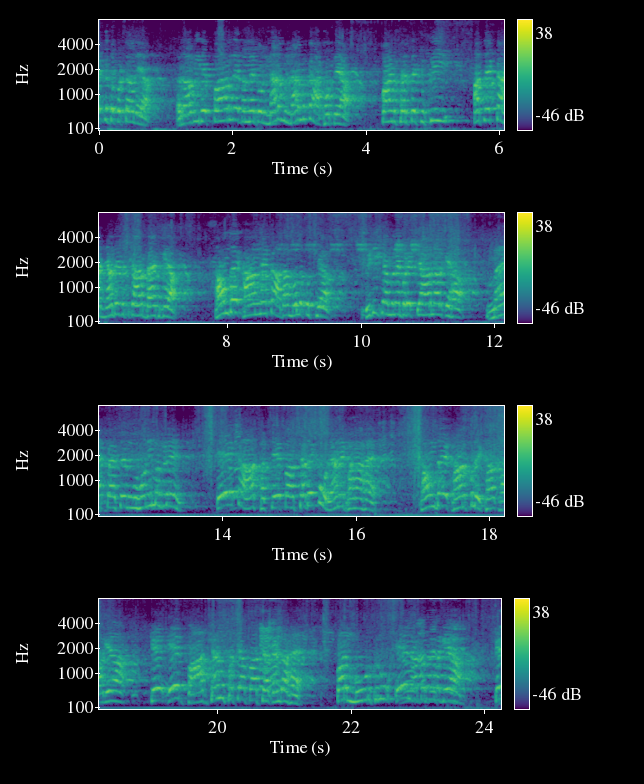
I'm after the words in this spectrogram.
ਇੱਕ ਦੁਪੱਟਾ ਲਿਆ। ਰਾਵੀ ਦੇ ਪਾਰਲੇ ਬੰਨੇ ਤੋਂ ਨਰਮ ਨਰਮ ਘਾਹ ਖੋਤਿਆ। ਪੰਡ ਸਿਰ ਤੇ ਚੁੱਕੀ ਅਤੇ ਘਾਈਆਂ ਦੇ ਵਿਚਕਾਰ ਬੈਠ ਗਿਆ। ਸੌਂਦੇ ਖਾਨ ਨੇ ਘਾਹ ਦਾ ਮੁੱਲ ਪੁੱਛਿਆ। ਬੀਡੀ ਚੰਦ ਨੇ ਬੜੇ ਪਿਆਰ ਨਾਲ ਕਿਹਾ, ਮੈਂ ਪੈਸੇ ਮੂੰਹੋਂ ਨਹੀਂ ਮੰਗਣੇ। ਇਹ ਘਾਹ ਸੱਚੇ ਪਾਤਸ਼ਾਹ ਦੇ ਘੋੜਿਆਂ ਨੇ ਖਾਣਾ ਹੈ। ਸੌਂਦੇ ਖਾਨ ਭੁਲੇਖਾ ਖਾ ਗਿਆ ਕਿ ਇਹ ਬਾਦਸ਼ਾਹ ਨੂੰ ਸੱਚਾ ਪਾਤਸ਼ਾਹ ਕਹਿੰਦਾ ਹੈ। ਪਰ ਮੂਰਖ ਨੂੰ ਇਹ ਨਾ ਪਤਾ ਲੱਗਿਆ ਕਿ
